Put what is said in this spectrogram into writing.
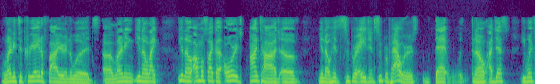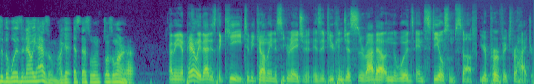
learning to create a fire in the woods, uh, learning, you know, like, you know, almost like an origin montage of, you know, his super agent superpowers that, you know, I just, he went to the woods and now he has them. I guess that's what I'm supposed to learn. I mean, apparently that is the key to becoming a secret agent. Is if you can just survive out in the woods and steal some stuff, you're perfect for Hydra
